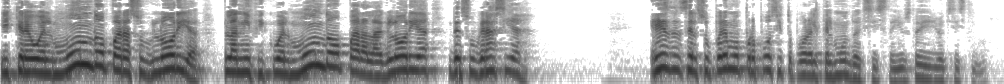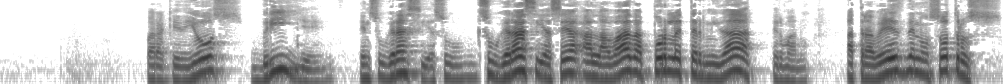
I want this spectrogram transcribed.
y creó el mundo para su gloria, planificó el mundo para la gloria de su gracia. Ese es el supremo propósito por el que el mundo existe y usted y yo existimos. Para que Dios brille en su gracia, su, su gracia sea alabada por la eternidad, hermano, a través de nosotros,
